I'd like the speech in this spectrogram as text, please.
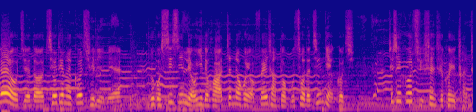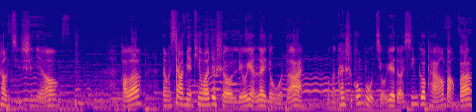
Leo 觉得秋天的歌曲里面，如果细心留意的话，真的会有非常多不错的经典歌曲，这些歌曲甚至可以传唱几十年哦。好了，那么下面听完这首《流眼泪的我的爱》，我们开始公布九月的新歌排行榜吧。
